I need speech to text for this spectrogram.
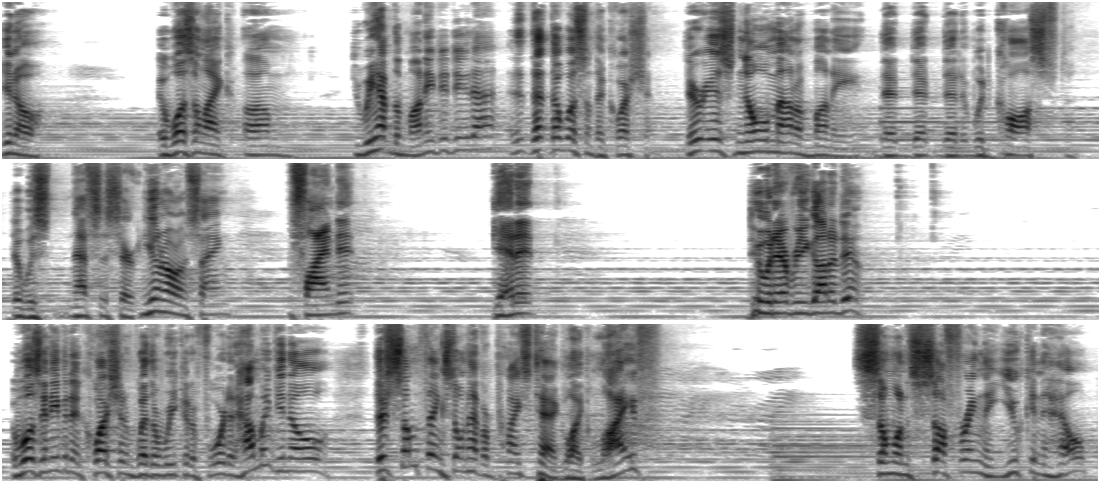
you know It wasn't like, um, do we have the money to do that? That, that wasn't the question. There is no amount of money that, that, that it would cost that was necessary. You know what I'm saying? Find it, get it, do whatever you got to do. It wasn't even a question of whether we could afford it. How many of you know there's some things don't have a price tag, like life, someone suffering that you can help?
